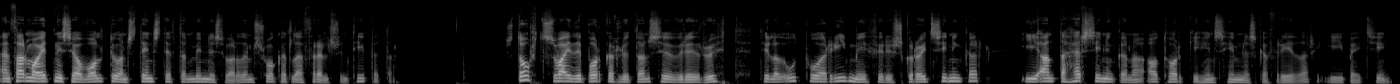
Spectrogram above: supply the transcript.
en þar má einni sjá voldugan steinstiftan minnisvarðum svo kallega frelsun tíbeta. Stórt svæði borgarhlutans hefur verið rutt til að útbúa rými fyrir skrautsýningar í anda hersýningana á torki hins himneska fríðar í Beijing.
